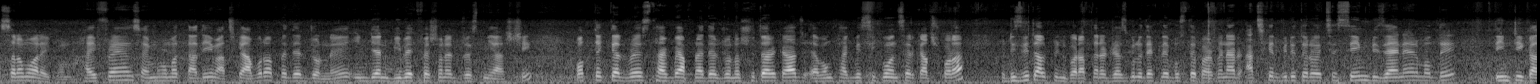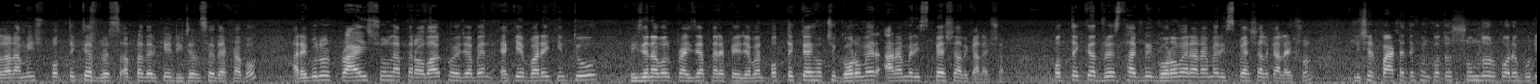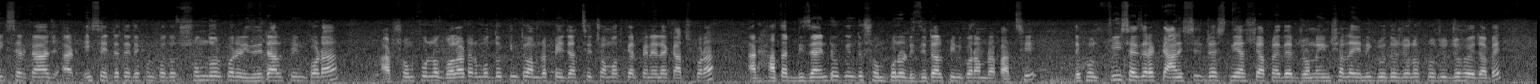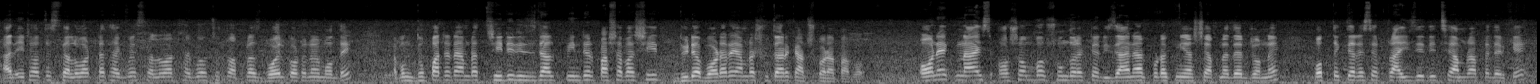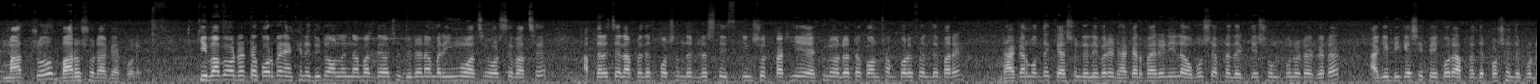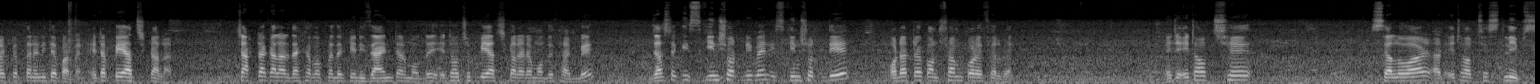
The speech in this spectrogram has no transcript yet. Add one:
আসসালামু আলাইকুম। Hi friends আমি মোহাম্মদ নাদিম আজকে আবারও আপনাদের জন্য ইন্ডিয়ান বিবেক ফ্যাশনের ড্রেস নিয়ে আসছি। প্রত্যেকটা ড্রেস থাকবে আপনাদের জন্য সুতার কাজ এবং থাকবে সিকোয়েন্সের কাজ করা ডিজিটাল প্রিন্ট করা। আপনারা ড্রেসগুলো দেখলে বুঝতে পারবেন। আর আজকের ভিডিওতে রয়েছে সেম ডিজাইনের মধ্যে তিনটি কালার আমি প্রত্যেকটা ড্রেস আপনাদেরকে ডিটেলসে দেখাবো। আর এগুলোর প্রাইস শুনলে আপনারা অবাক হয়ে যাবেন। একেবারেই কিন্তু রিজনেবল প্রাইসে আপনারা পেয়ে যাবেন। প্রত্যেকটাই হচ্ছে গরমের আরামের স্পেশাল কালেকশন প্রত্যেকটা ড্রেস থাকবে গরমের আরামের স্পেশাল কালেকশন নিচের পাটা দেখুন কত সুন্দর করে বুটিক্সের কাজ, আর এই সাইডটাতে দেখুন কত সুন্দর করে ডিজিটাল প্রিন্ট করা, আর সম্পূর্ণ গলাটার মধ্যে কিন্তু আমরা পেয়ে যাচ্ছি চমৎকার প্যানেলে কাজ করা, আর হাতার ডিজাইনটাও কিন্তু সম্পূর্ণ ডিজিটাল প্রিন্ট করা আমরা পাচ্ছি। দেখুন ফ্রি সাইজের একটা আনস্টিচ ড্রেস নিয়ে আসছি আপনাদের জন্য ইনশাল্লাহ এনিগ্রোদের জন্য প্রযোজ্য হয়ে যাবে। আর এটা হচ্ছে সালোয়ারটা থাকবে, সালোয়ার থাকবে হচ্ছে টপ প্লাস বয়েল কটনের মধ্যে, এবং দুপাটাটা আমরা থ্রি ডিজিটাল প্রিন্টের পাশাপাশি দুইটা বর্ডারে আমরা সুতার কাজ করা পাবো। অনেক নাইস অসম্ভব সুন্দর একটা ডিজাইনার প্রোডাক্ট নিয়ে আসছে আপনাদের জন্য। প্রত্যেকটা ড্রেসের প্রাইস দিয়ে দিচ্ছে আমরা আপনাদেরকে মাত্র বারোশো টাকা করে। কীভাবে অর্ডারটা করবেন? এখানে দুটো অনলাইন নাম্বার দেওয়া আছে দুটো নাম্বার ইমো আছে, হোয়াটসঅ্যাপ আছে। আপনারা চাইলে আপনাদের পছন্দের ড্রেসটা স্ক্রিনশট পাঠিয়ে এখনই অর্ডারটা কনফার্ম করে ফেলতে পারেন। ঢাকার মধ্যে ক্যাশ অন ডেলিভারি ঢাকার বাইরে নিলে অবশ্যই আপনাদেরকে সম্পূর্ণ টাকাটা আগে বিকাশে পে করে আপনাদের পছন্দের প্রোডাক্ট আপনারা নিতে পারবেন। এটা পেঁয়াজ কালার চারটা কালার দেখাবো আপনাদেরকে ডিজাইনটার মধ্যে। এটা হচ্ছে পেঁয়াজ কালারের মধ্যে থাকবে। জাস্ট একটি স্ক্রিনশট নেবেন, স্ক্রিনশট দিয়ে অর্ডারটা কনফার্ম করে ফেলবেন। এই যে এটা হচ্ছে সালোয়ার আর এটা হচ্ছে স্লিপস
